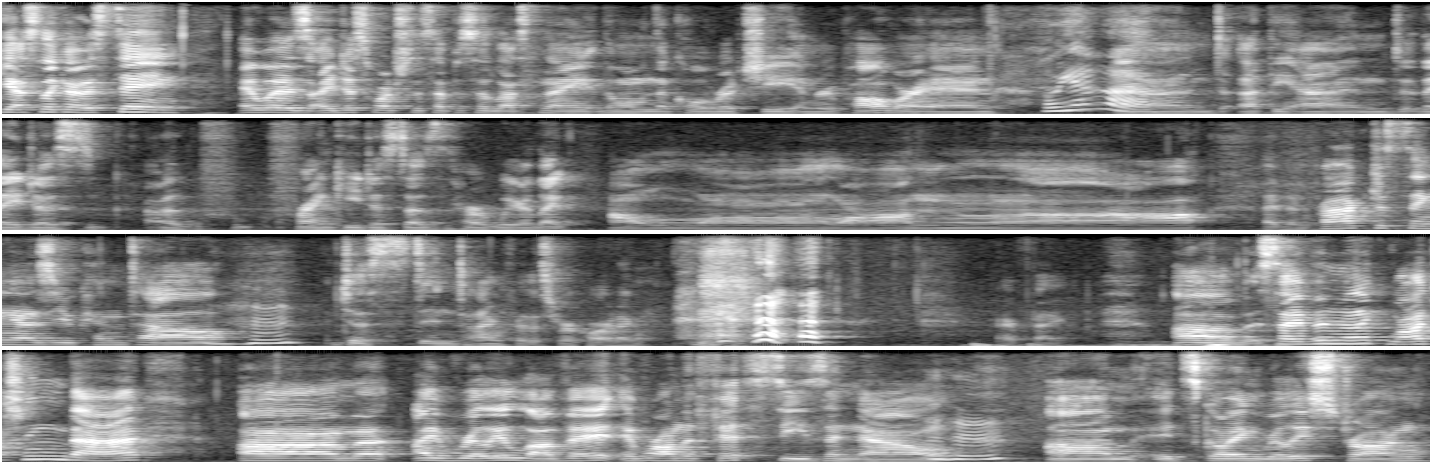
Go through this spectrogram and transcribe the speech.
yes, like I was saying, it was. I just watched this episode last night, the one with Nicole Richie and RuPaul were in, Oh yeah. and at the end, they just uh, Frankie just does her weird like. I've been practicing, as you can tell, just in time for this recording. Um, so I've been like watching that. Um, I really love it. And We're on the fifth season now. Um, it's going really strong.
